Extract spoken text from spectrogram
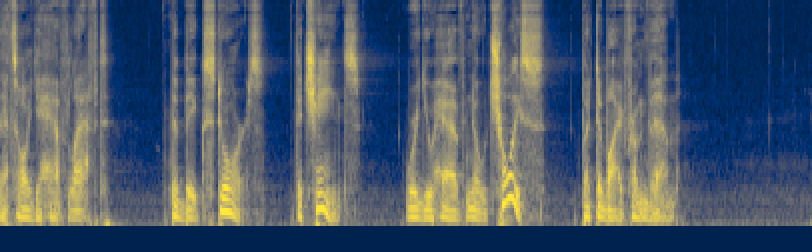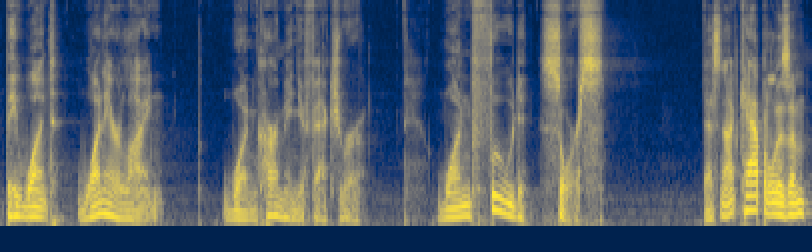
That's all you have left. The big stores, the chains, where you have no choice but to buy from them. They want one airline, one car manufacturer, one food source. That's not capitalism,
